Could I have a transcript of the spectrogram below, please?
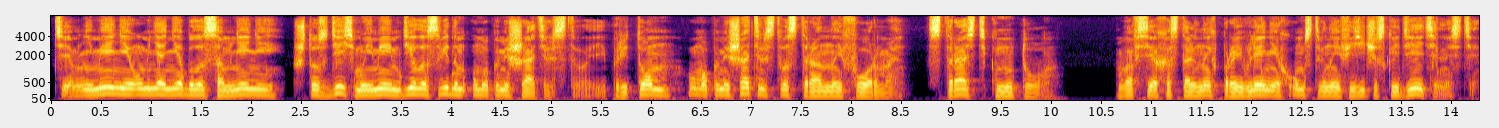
тем не менее у меня не было сомнений, что здесь мы имеем дело с видом умопомешательства, и при том умопомешательства странной формы, страсть к нуту. Во всех остальных проявлениях умственной и физической деятельности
